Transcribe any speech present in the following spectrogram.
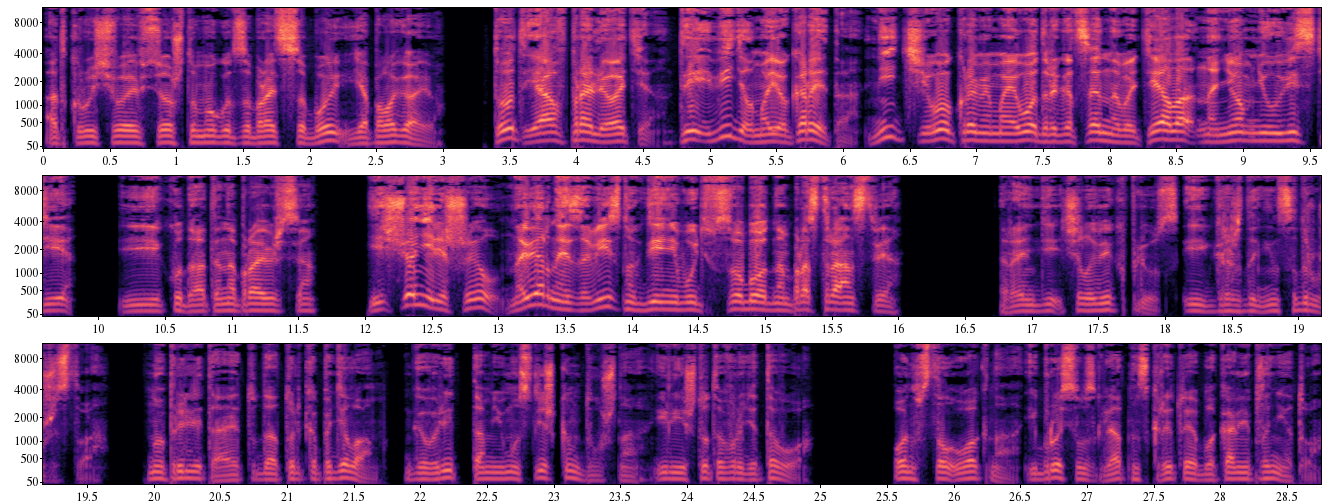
Откручивая все, что могут забрать с собой, я полагаю. «Тут я в пролете. Ты видел мое корыто? Ничего, кроме моего драгоценного тела, на нем не увезти». «И куда ты направишься?» «Еще не решил. Наверное, зависну где-нибудь в свободном пространстве». Рэнди — человек плюс и гражданин Содружества, но прилетает туда только по делам. Говорит, там ему слишком душно или что-то вроде того. Он встал у окна и бросил взгляд на скрытую облаками планету.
